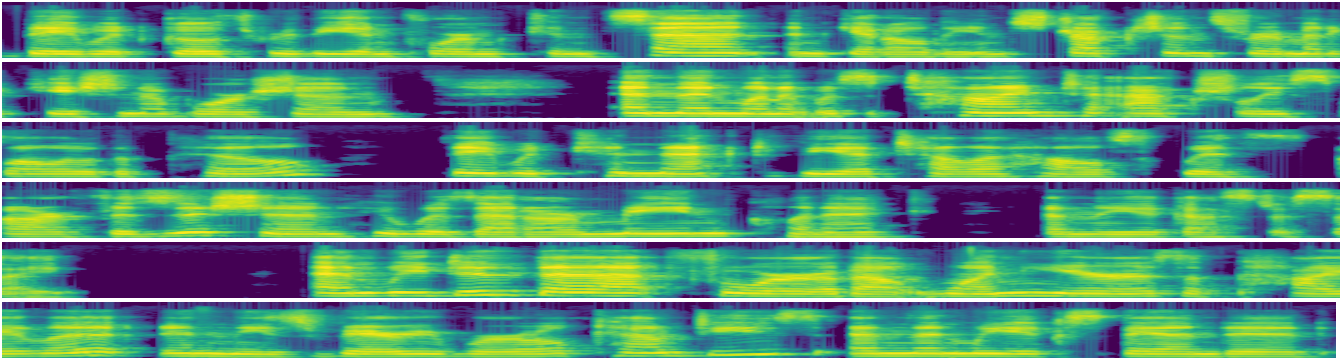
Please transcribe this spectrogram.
they would go through the informed consent and get all the instructions for a medication abortion. And then when it was time to actually swallow the pill, they would connect via telehealth with our physician who was at our main clinic and the Augusta site. And we did that for about one year as a pilot in these very rural counties. And then we expanded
